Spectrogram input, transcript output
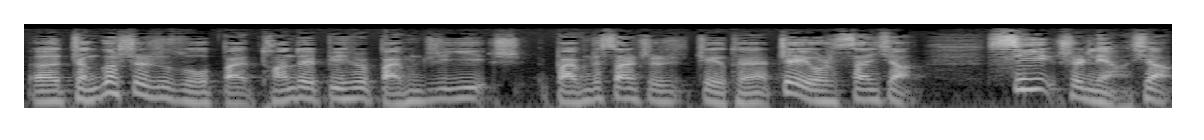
呃，整个摄制组百团队必须百分之一是百分之三十这个团员，这又是三项，C 是两项。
